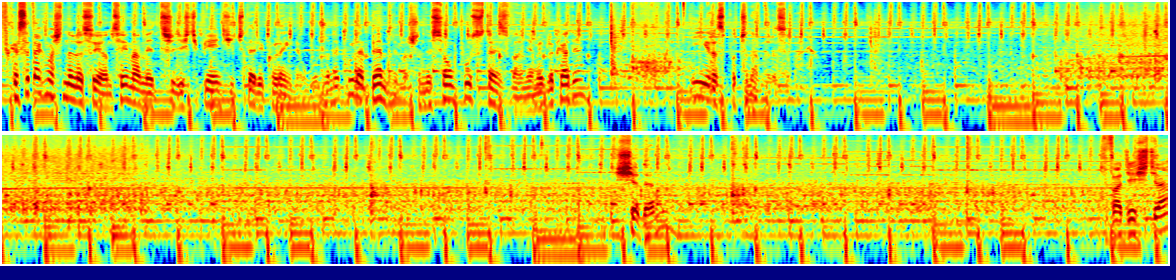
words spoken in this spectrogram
W kasetach maszyny losującej mamy 35 i 4 kolejne ułożone kule. Bębny maszyny są puste. Zwalniamy blokady i rozpoczynamy losowania. Siedem. Dwadzieścia.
